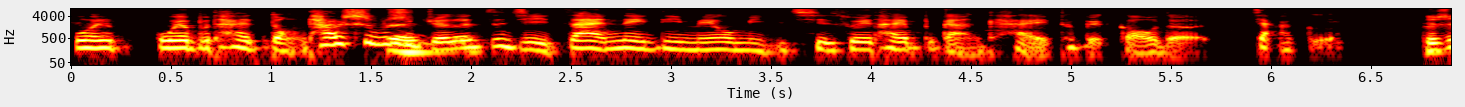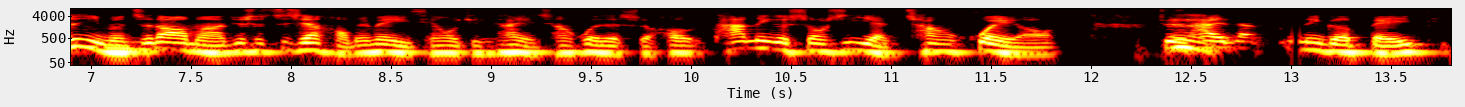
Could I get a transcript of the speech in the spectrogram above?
我也我也不太懂，他是不是觉得自己在内地没有名气，所以他也不敢开特别高的价格？可是你们知道吗？就是之前好妹妹以前我去听她演唱会的时候，她那个时候是演唱会哦，就是她也在那个北体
